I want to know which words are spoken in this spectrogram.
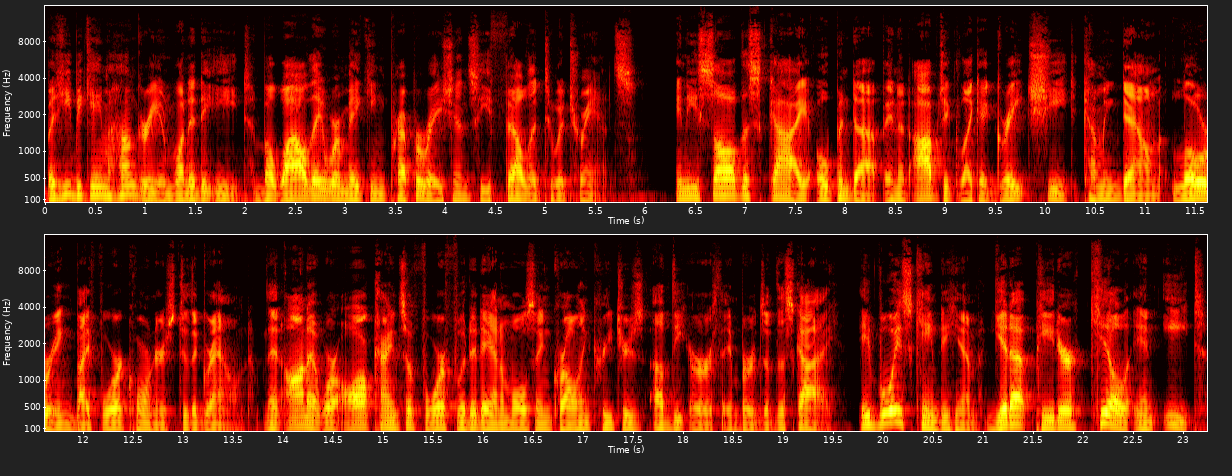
But he became hungry and wanted to eat. But while they were making preparations, he fell into a trance. And he saw the sky opened up, and an object like a great sheet coming down, lowering by four corners to the ground. And on it were all kinds of four footed animals and crawling creatures of the earth and birds of the sky. A voice came to him, Get up, Peter, kill and eat.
